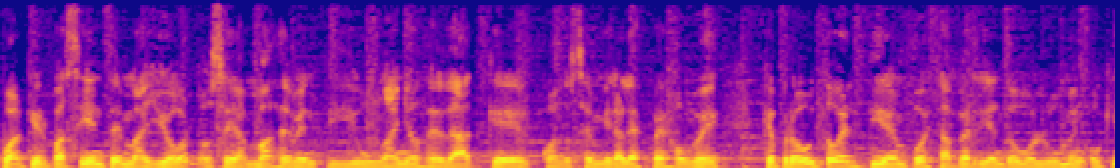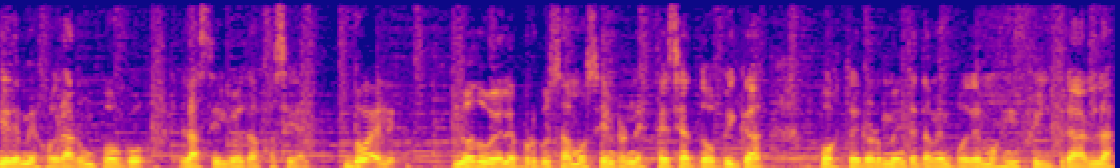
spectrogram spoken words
Cualquier paciente mayor, o sea, más de 21 años de edad, que cuando se mira al espejo ve que producto del tiempo está perdiendo volumen o quiere mejorar un poco la silueta facial. ¿Duele? No duele porque usamos siempre anestesia tópica, posteriormente también podemos infiltrarla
